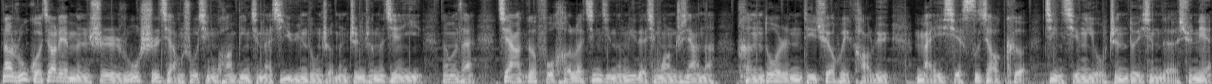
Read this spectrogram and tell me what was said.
那如果教练们是如实讲述情况，并且呢给予运动者们真诚的建议，那么在价格符合了经济能力的情况之下呢，很多人的确会考虑买一些私教课进行有针对性的训练。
